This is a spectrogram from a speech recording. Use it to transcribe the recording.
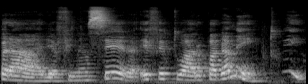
para a área financeira efetuar o pagamento. E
